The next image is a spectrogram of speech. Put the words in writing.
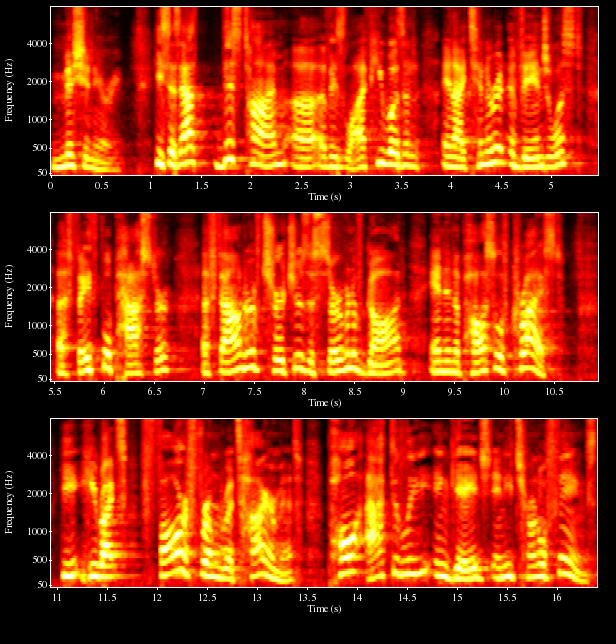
missionary. He says at this time uh, of his life, he was an, an itinerant evangelist, a faithful pastor, a founder of churches, a servant of God, and an apostle of Christ. He, he writes, far from retirement, Paul actively engaged in eternal things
